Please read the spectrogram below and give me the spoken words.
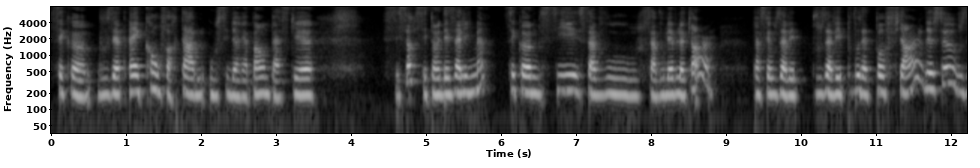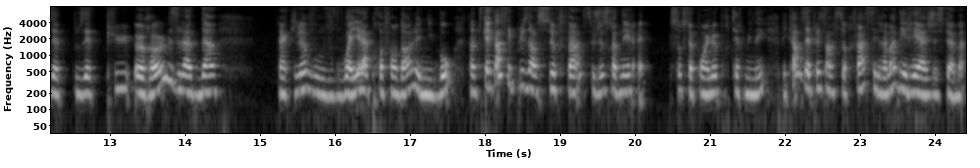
C'est comme, vous êtes inconfortable aussi de répondre parce que c'est ça, c'est un désalignement. C'est comme si ça vous, ça vous lève le cœur parce que vous avez, vous avez, vous n'êtes pas fier de ça, vous êtes, vous êtes plus heureuse là-dedans. Fait que là, vous, voyez la profondeur, le niveau. Tandis que quand c'est plus en surface, juste revenir eh, sur ce point-là pour terminer, mais quand vous êtes plus en surface, c'est vraiment des réajustements.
